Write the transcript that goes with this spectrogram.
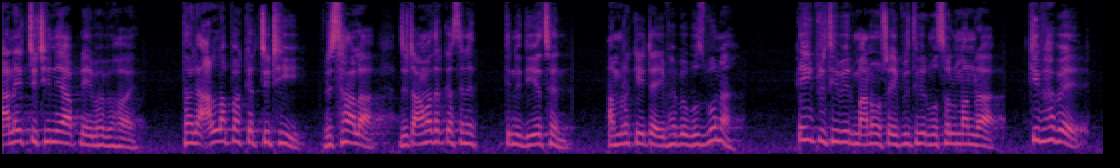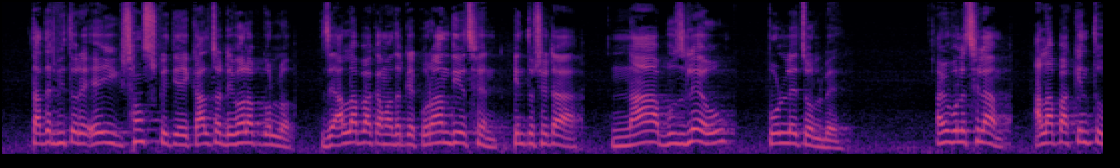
রানীর চিঠি নিয়ে আপনি এভাবে হয়, তাহলে আল্লাহ পাকের চিঠি, রিসালা যেটা আমাদের কাছে তিনি দিয়েছেন, আমরা কি এটা এইভাবে বুঝব না? এই পৃথিবীর মানুষ, এই পৃথিবীর মুসলমানরা কীভাবে তাদের ভিতরে এই সংস্কৃতি, এই কালচার ডেভেলপ করল যে আল্লাহ পাক আমাদেরকে কোরআন দিয়েছেন, কিন্তু সেটা না বুঝলেও পড়লে চলবে। আমি বলেছিলাম আল্লাপাক কিন্তু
